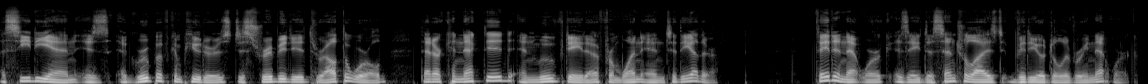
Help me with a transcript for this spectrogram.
a CDN is a group of computers distributed throughout the world that are connected and move data from one end to the other. Theta Network is a decentralized video delivery network.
